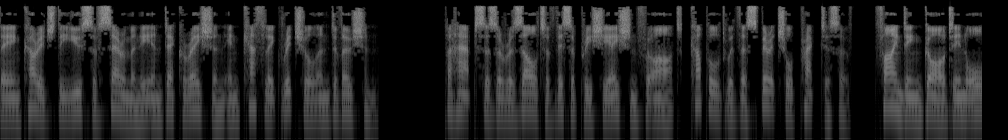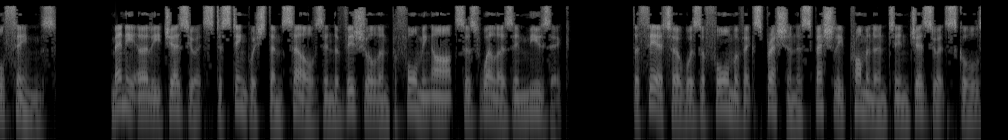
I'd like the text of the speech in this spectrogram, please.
they encouraged the use of ceremony and decoration in Catholic ritual and devotion. Perhaps as a result of this appreciation for art, coupled with their spiritual practice of finding God in all things, many early Jesuits distinguished themselves in the visual and performing arts as well as in music. The theatre was a form of expression especially prominent in Jesuit schools.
